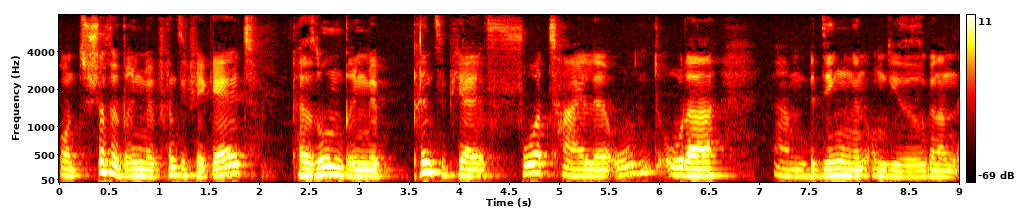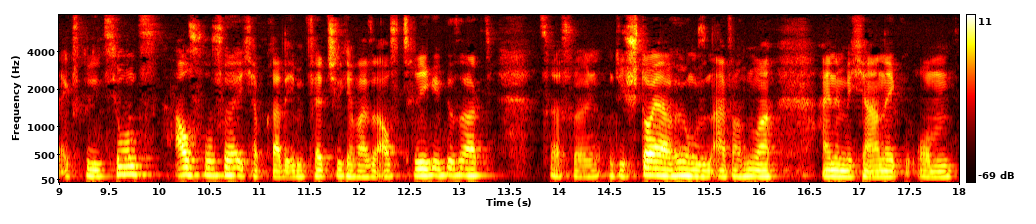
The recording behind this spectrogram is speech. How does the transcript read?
Und Schiffe bringen mir prinzipiell Geld, Personen bringen mir prinzipiell Vorteile und oder ähm, Bedingungen, um diese sogenannten Expeditionsaufrufe, ich habe gerade eben fälschlicherweise Aufträge gesagt, zu erfüllen. Und die Steuererhöhungen sind einfach nur eine Mechanik, um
